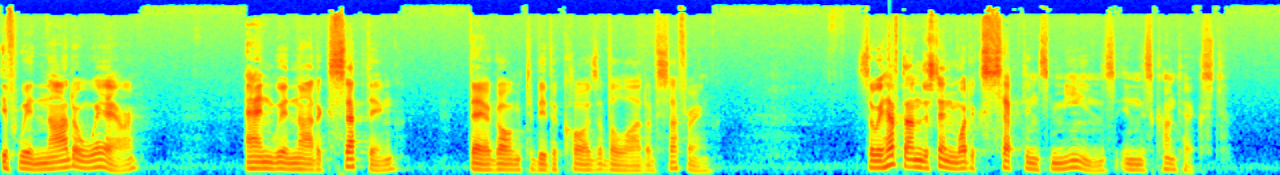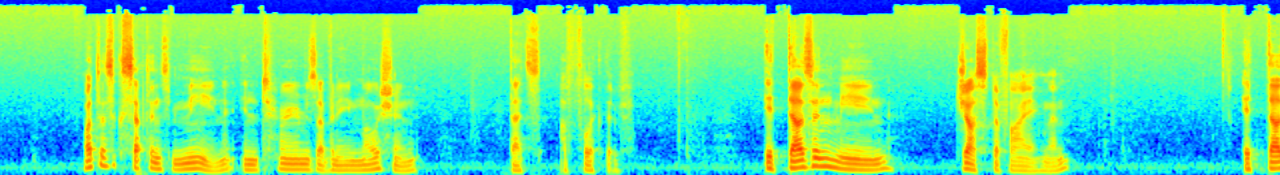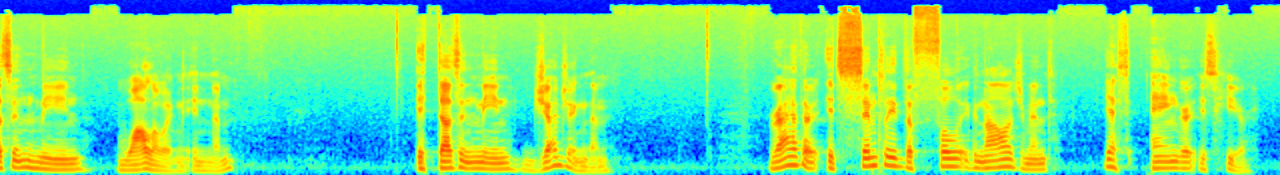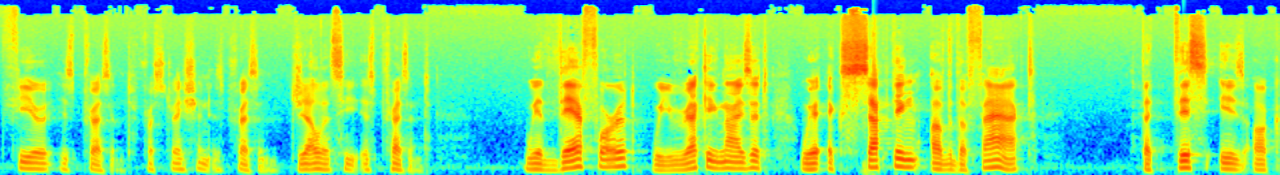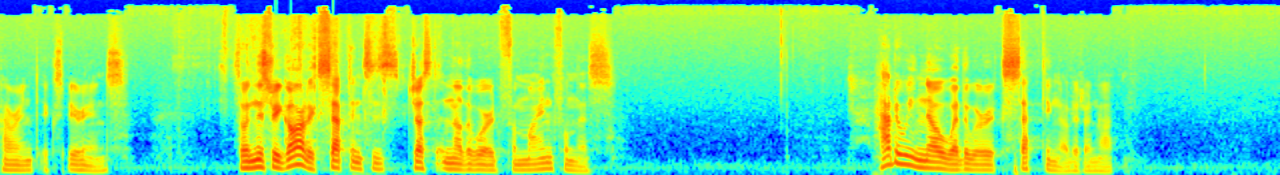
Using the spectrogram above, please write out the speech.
if we're not aware and we're not accepting, they are going to be the cause of a lot of suffering. So we have to understand what acceptance means in this context. What does acceptance mean in terms of an emotion that's afflictive? It doesn't mean justifying them. It doesn't mean wallowing in them it doesn't mean judging them. Rather, it's simply the full acknowledgement yes, anger is here, fear is present, frustration is present, jealousy is present. We're there for it, we recognize it, we're accepting of the fact that this is our current experience. So, in this regard, acceptance is just another word for mindfulness. How do we know whether we're accepting of it or not?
